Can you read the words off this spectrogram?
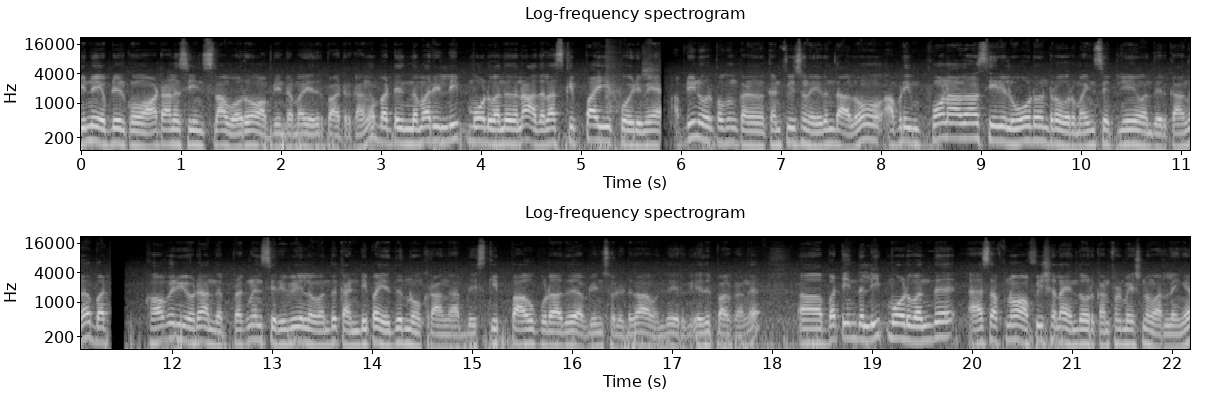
இன்னும் எப்படி இருக்கும் ஆட்டான சீன்ஸ்லாம் வரும் அப்படின்ற மாதிரி எதிர்பார்த்துருக்காங்க. பட் இந்த மாதிரி லீப் மோடு வந்ததுன்னா அதெல்லாம் ஸ்கிப் ஆகி போயிடுமே அப்படின்னு ஒரு பக்கம் கன்ஃபியூஷன் இருந்தாலும் அப்படி போனால் தான் சீரியல் ஓடுன்ற ஒரு மைண்ட் செட்லேயும் வந்து இருக்காங்க. பட் காவேரியோட அந்த ப்ரெக்னன்சி ரிவியூவில் வந்து கண்டிப்பாக எதிர்நோக்குறாங்க. அப்படி ஸ்கிப் ஆகக்கூடாது அப்படின்னு சொல்லிட்டு தான் வந்து இருக்கு எதிர்பார்க்குறாங்க. பட் இந்த லீப் மோடு வந்து ஆஸ் ஆஃப் நோ அஃபிஷியலாக எந்த ஒரு கன்ஃபர்மேஷனும் வரலைங்க.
